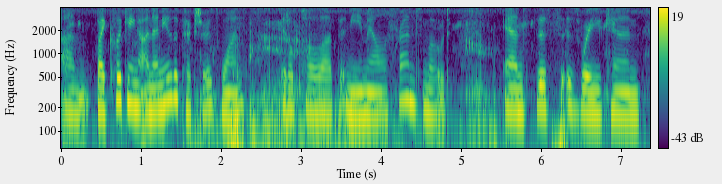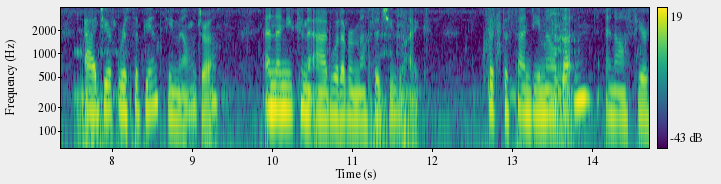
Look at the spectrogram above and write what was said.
Um, by clicking on any of the pictures once, it'll pull up an email a friend mode. And this is where you can add your recipient's email address, and then you can add whatever message you like. Click the send email button, and off your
